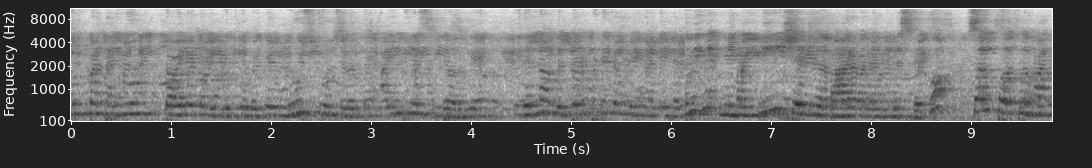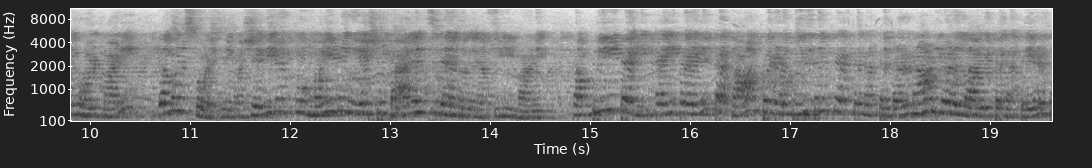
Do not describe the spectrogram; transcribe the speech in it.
ತುಂಬಾ ಟಾಯ್ಲೆಟ್ ಅಲ್ಲಿ ಲೂಸ್ ಇರುತ್ತೆ ಐ ಇರೋರಿಗೆ. ಇದೆಲ್ಲ ಒಂದು ನಿಮ್ಮ ಇಡೀ ಶರೀರದ ಭಾರವನ್ನು ನಿಲ್ಲಿಸಬೇಕು. ಸ್ವಲ್ಪ ಹೊತ್ತು ಹಾಗೆ ಹೋಲ್ಡ್ ಮಾಡಿ, ಗಮನಿಸ್ಕೊಳ್ಳಿ. ನಿಮ್ಮ ಶರೀರಕ್ಕೂ ಮೈಂಡಿಗೂ ಎಷ್ಟು ಬ್ಯಾಲೆನ್ಸ್ ಇದೆ ಅನ್ನೋದನ್ನ ಫೀಲ್ ಮಾಡಿ. ಕಂಪ್ಲೀಟ್ ಆಗಿ ಕೈ ಬೆರಳಿಂದ ಕುದಿದಂತೆ ಇರ್ತಕ್ಕಂಥ ನರನಾಡಿಗಳಲ್ಲಿ ಆಗಿರ್ತಕ್ಕಂಥ ಎಳೆತ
